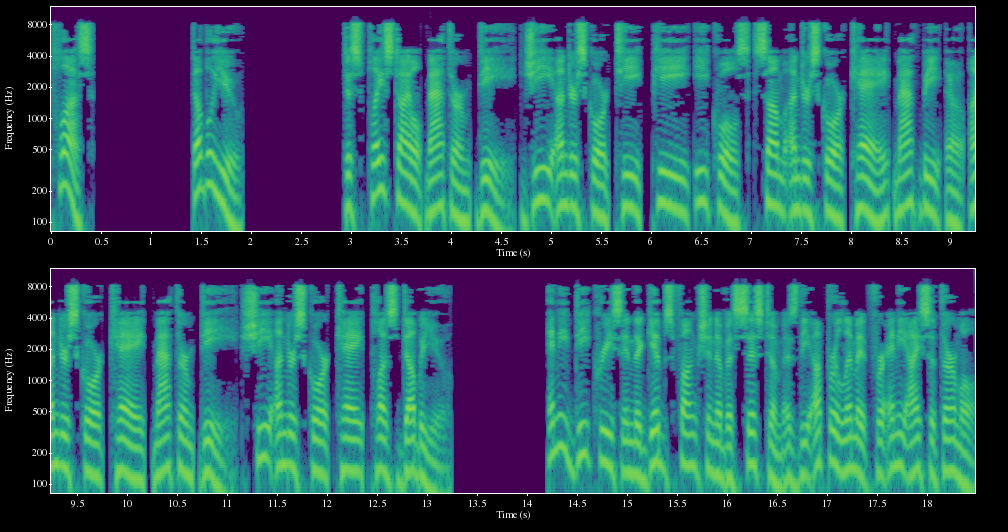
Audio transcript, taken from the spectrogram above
plus w. Display style mathrm d g underscore t p equals sum underscore k math b o underscore k mathrm d she underscore k plus w any decrease in the Gibbs function of a system is the upper limit for any isothermal,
